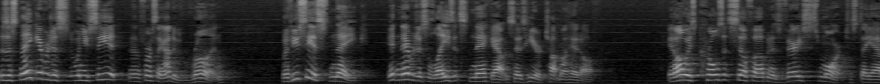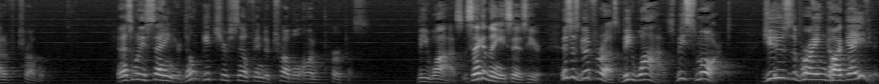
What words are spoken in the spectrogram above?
Does a snake ever just, when you see it, the first thing I do is run. But if you see a snake, it never just lays its neck out and says, Here, chop my head off. It always curls itself up and is very smart to stay out of trouble. And that's what he's saying here. Don't get yourself into trouble on purpose. Be wise. The second thing he says here this is good for us. Be wise, be smart. Use the brain God gave you.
